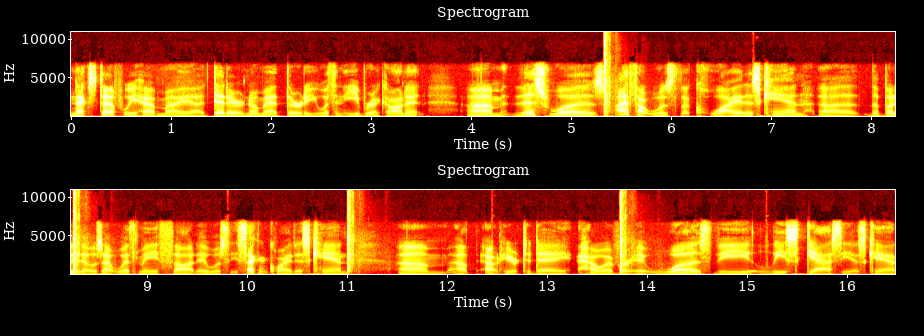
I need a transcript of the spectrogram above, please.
Next up, we have my uh, Dead Air Nomad 30 with an e-brake on it. Um, this was, I thought, was the quietest can. Uh, the buddy that was out with me thought it was the second quietest can um, out out here today. However, it was the least gaseous can,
